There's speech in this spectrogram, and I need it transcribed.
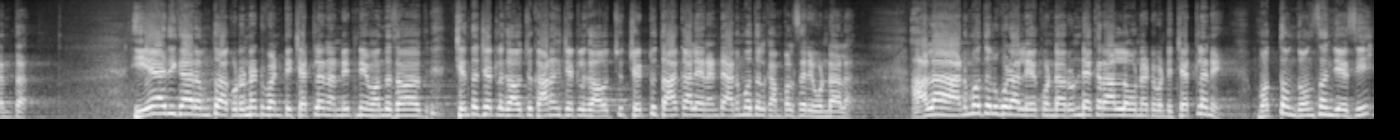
అంతా. ఏ అధికారంతో అక్కడ ఉన్నటువంటి చెట్లను అన్నింటినీ వంద చింత చెట్లు కావచ్చు కానక చెట్లు కావచ్చు చెట్టు తాకాలి అని అంటే అనుమతులు కంపల్సరీ ఉండాలి. అలా అనుమతులు కూడా లేకుండా రెండు ఎకరాల్లో ఉన్నటువంటి చెట్లని మొత్తం ధ్వంసం చేసి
